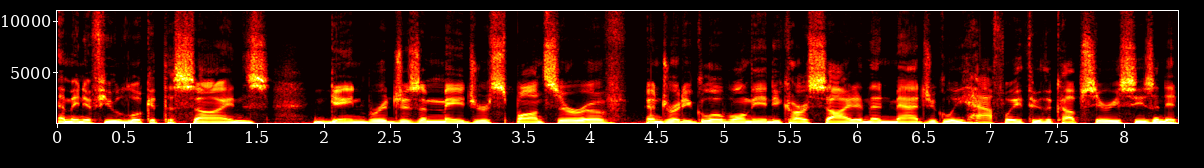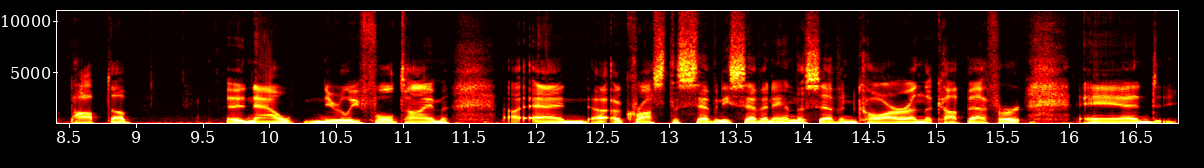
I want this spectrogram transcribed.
I mean, if you look at the signs, Gainbridge is a major sponsor of Andretti Global on the IndyCar side, and then magically, halfway through the Cup Series season, it popped up uh, now nearly full time uh, and uh, across the 77 and the 7 car on the cup effort. And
